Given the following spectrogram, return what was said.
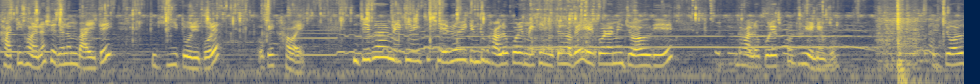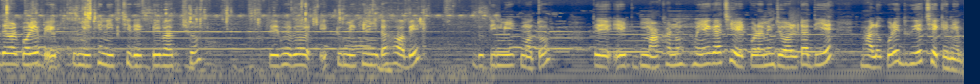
খাঁটি হয় না, সেজন্য আমি বাড়িতেই ঘি তৈরি করে ওকে খাওয়াই। যেভাবে মেখে নিচ্ছি সেইভাবেই কিন্তু ভালো করে মেখে নিতে হবে। এরপর আমি জল দিয়ে ভালো করে একটু ধুয়ে নেব। জল দেওয়ার পরে একটু মেখে নিচ্ছি, দেখতে পাচ্ছ। তো এভাবে একটু মেখে নিতে হবে দু তিন মিনিট মতো। তো এর মাখানো হয়ে গেছে, এরপর আমি জলটা দিয়ে ভালো করে ধুয়ে ছেঁকে নেব।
